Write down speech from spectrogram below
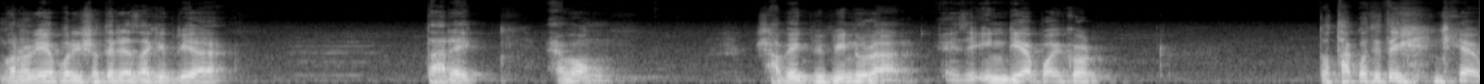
গণরিয়া পরিষদের রেজা কিবরিয়া, তারেক এবং সাবেক ভিপি নুরার এই যে ইন্ডিয়া বয়কট তথাকথিত ইন্ডিয়া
